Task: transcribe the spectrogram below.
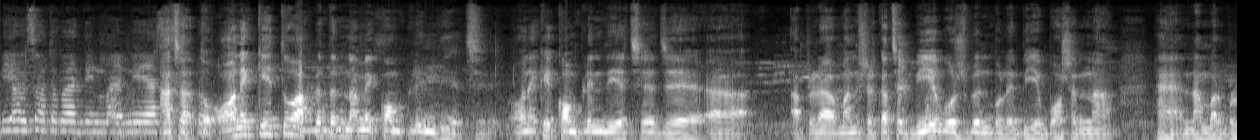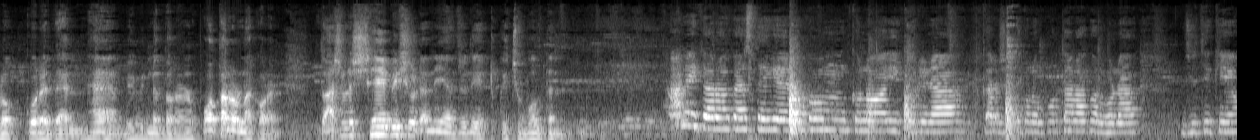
বিয়ে হয়েছে হয়তো কয়েকদিন মেয়ে আচ্ছা তো। অনেকে তো আপনাদের নামে কমপ্লেন দিয়েছে। অনেকে কমপ্লেন দিয়েছে যে আপনারা মানুষের কাছে বিয়ে বসবেন বলে বিয়ে বসেন না হ্যাঁ নাম্বার ব্লক করে দেন হ্যাঁ বিভিন্ন ধরনের প্রতারণা করেন। তো আসলে সেই বিষয়টা নিয়ে যদি একটু কিছু বলতেন। আমি কারোর কাছ থেকে এরকম কোনো ই করি না কারোর সাথে কোনো প্রতারণা করব না। যদি কেউ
